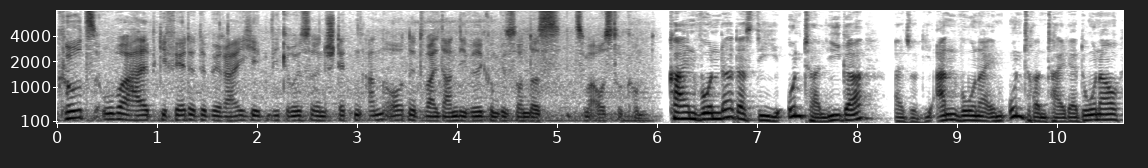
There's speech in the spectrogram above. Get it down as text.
kurz oberhalb gefährdeter Bereiche wie größeren Städten anordnet, weil dann die Wirkung besonders zum Ausdruck kommt. Kein Wunder, dass die Unterlieger, also die Anwohner im unteren Teil der Donau,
